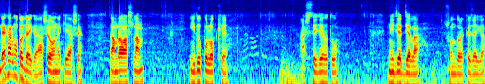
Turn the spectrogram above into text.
দেখার মতো জায়গা আসে অনেকে আসে। তো আমরাও আসলাম ঈদ উপলক্ষে। আসছি যেহেতু নিজের জেলা সুন্দর একটা জায়গা।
